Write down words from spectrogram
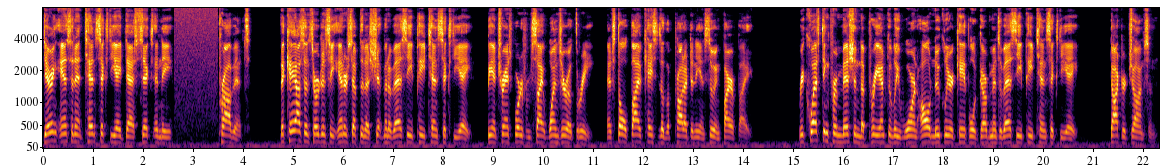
During Incident 1068-6 in the Province, the Chaos Insurgency intercepted a shipment of SCP-1068 being transported from Site-103 and stole five cases of the product in the ensuing firefight. Requesting permission to preemptively warn all nuclear-capable governments of SCP-1068. Dr. Johnson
